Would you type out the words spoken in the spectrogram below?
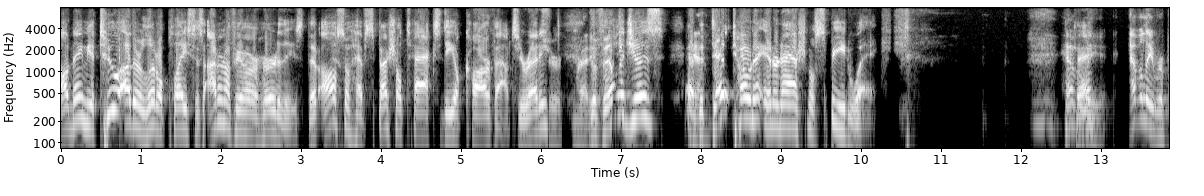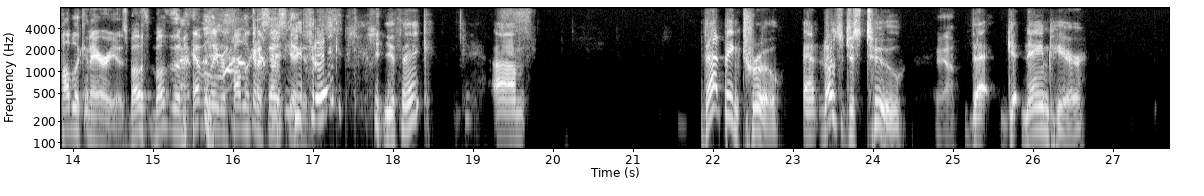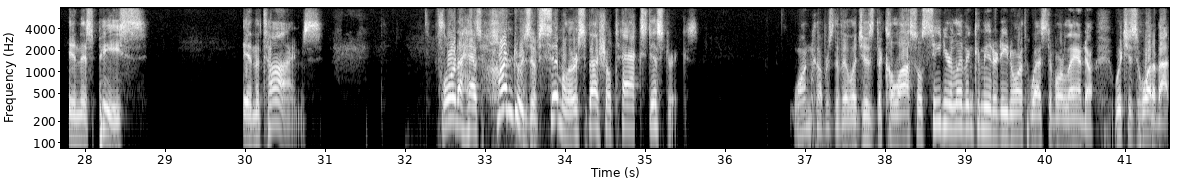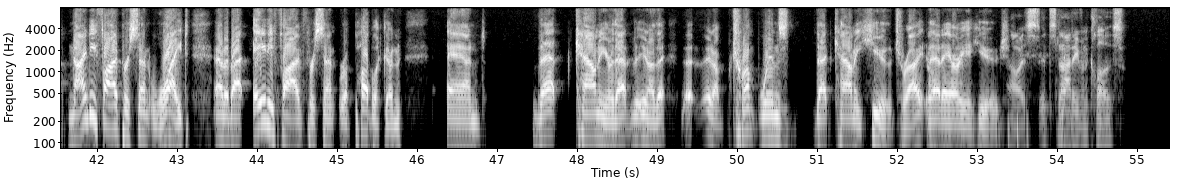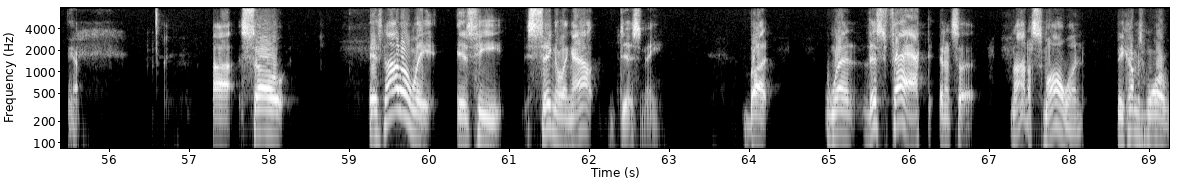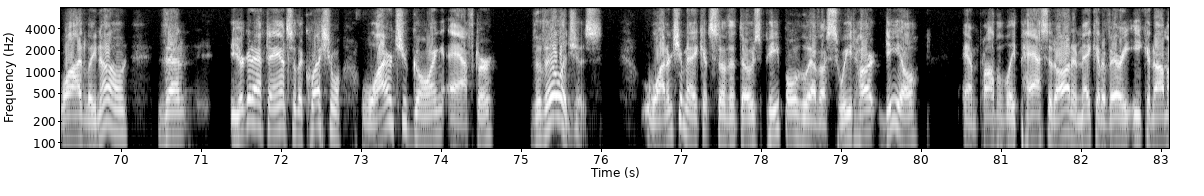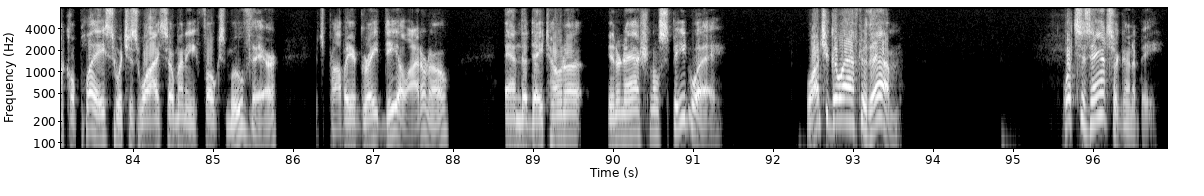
I'll name you two other little places. I don't know if you've ever heard of these that also have special tax deal carve outs. You ready? Sure. Ready. The villages and Yeah. the Daytona International Speedway. heavily, heavily Republican areas. Both, both of them heavily Republican associated. you think? You think? Um, that being true, and those are just two Yeah. that get named here in this piece in the Times. Florida has hundreds of similar special tax districts. One covers the villages, the colossal senior living community northwest of Orlando, which is what about 95% white and about 85% Republican. And that county or that, you know, that, uh, you know, Trump wins that county huge, right? That area huge. Oh, it's it's not even close. Yeah. Uh, so it's not only is he singling out Disney, but when this fact, and it's a not a small one, becomes more widely known, then you're going to have to answer the question: well, Why aren't you going after the villages? Why don't you make it so that those people who have a sweetheart deal and probably pass it on and make it a very economical place, which is why so many folks move there. It's probably a great deal. I don't know. And the Daytona International Speedway. Why don't you go after them? What's his answer going to be?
